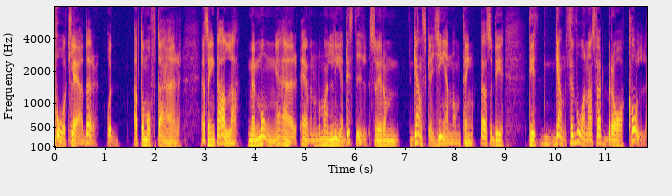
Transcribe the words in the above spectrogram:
på kläder. Och att de ofta är, jag säger inte alla, men många är, även om de har en ledig stil, så är de ganska genomtänkta. Alltså det, det är förvånansvärt bra koll.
